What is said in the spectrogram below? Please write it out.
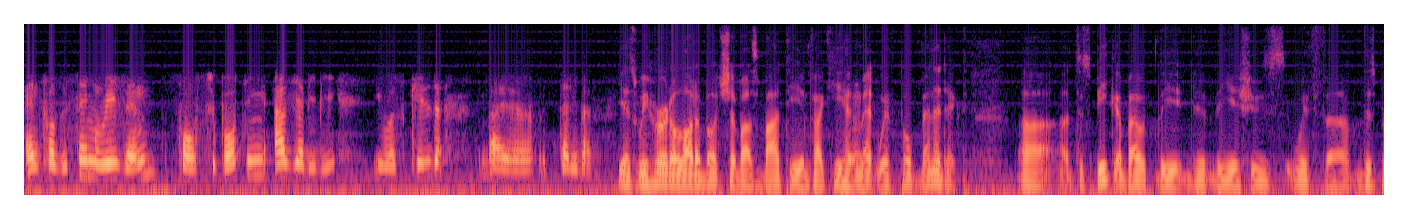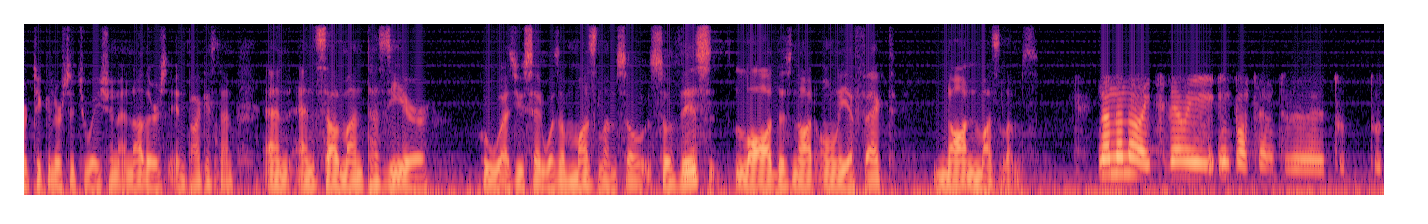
and for the same reason, for supporting Asia Bibi, he was killed by uh, Taliban. Yes, we heard a lot about Shahbaz Bhatti. In fact, he had Mm. met with Pope Benedict uh, to speak about the, the, the issues with uh, this particular situation and others in Pakistan. And, and Salman Taseer, who, as you said, was a Muslim. So, so this law does not only affect non-Muslims. No, no, no. It's very important to to, to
